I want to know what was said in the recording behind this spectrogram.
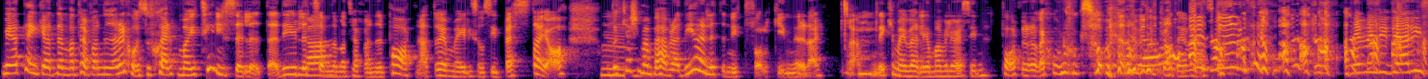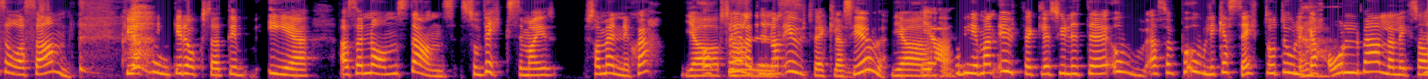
Men jag tänker att när man träffar nya relationer så skärper man ju till sig lite. Det är ju lite Ja. som när man träffar en ny partner, att då är man ju liksom sitt bästa jag. Och Mm. Då kanske man behöver addera lite nytt folk in i det där. Ja, det kan man ju välja om man vill göra sin partnerrelation också. Men nu pratar jag Nej men det där är så sant. För jag tänker också att det är, alltså någonstans så växer man ju som människa. Ja, också hela tiden, man precis. utvecklas ju. Ja. Ja. Och det, man utvecklas ju lite o, alltså på olika sätt och åt olika Ja. håll med alla liksom.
